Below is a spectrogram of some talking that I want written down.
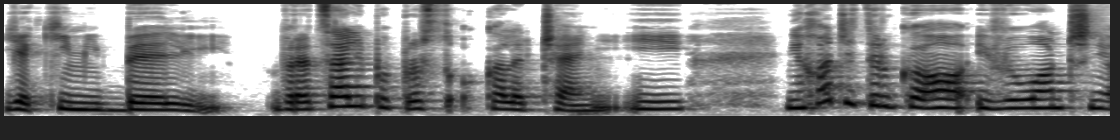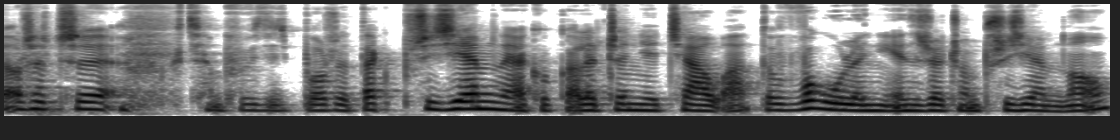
jakimi byli. Wracali po prostu okaleczeni i nie chodzi tylko i wyłącznie o rzeczy, chciałam powiedzieć, Boże, tak przyziemne jak okaleczenie ciała. To w ogóle nie jest rzeczą przyziemną,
